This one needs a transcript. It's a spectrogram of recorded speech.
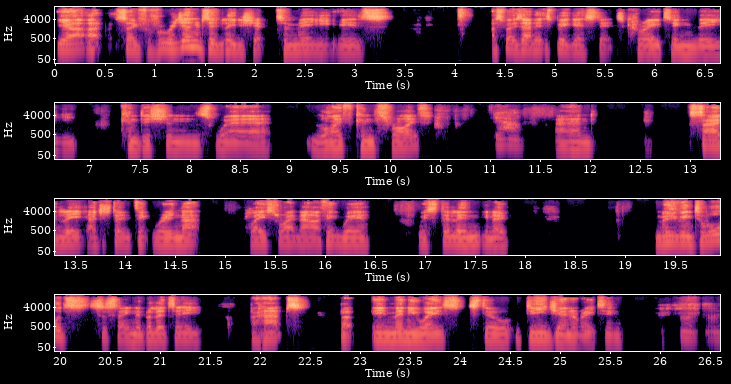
Yeah, uh, so for, for, regenerative leadership to me is, I suppose, at its biggest, it's creating the conditions where life can thrive. Yeah. And sadly, I just don't think we're in that place right now. I think we're we're still in, you know, moving towards sustainability, perhaps, but in many ways still degenerating. Mm-hmm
